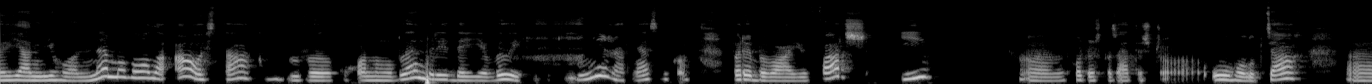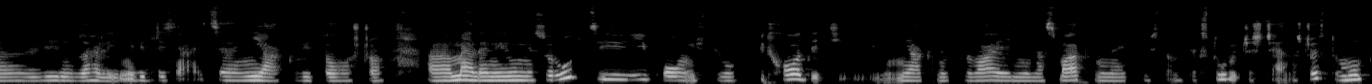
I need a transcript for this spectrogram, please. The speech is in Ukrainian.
Я його не молола, а ось так в кухонному блендері, де є великий такий ніж, гарнесенько перебиваю фарш і хочу сказати, що у голубцях е, він взагалі не відрізняється ніяк від того, що е, мелений у м'ясорубці і повністю підходить, і ніяк не впливає ні на смак, ні на якусь там текстуру чи ще на щось. Тому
